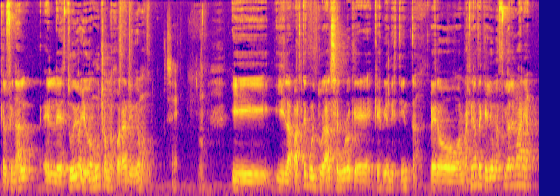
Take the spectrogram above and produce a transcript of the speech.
Que al final el estudio ayudó mucho a mejorar el idioma. Sí. Y, la parte cultural seguro que, es bien distinta. Pero imagínate que yo me fui a Alemania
